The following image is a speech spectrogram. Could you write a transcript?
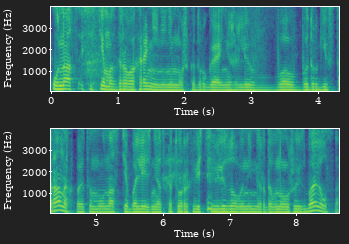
у нас система здравоохранения немножко другая, нежели в, в других странах, поэтому у нас те болезни, от которых весь цивилизованный мир давно уже избавился,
